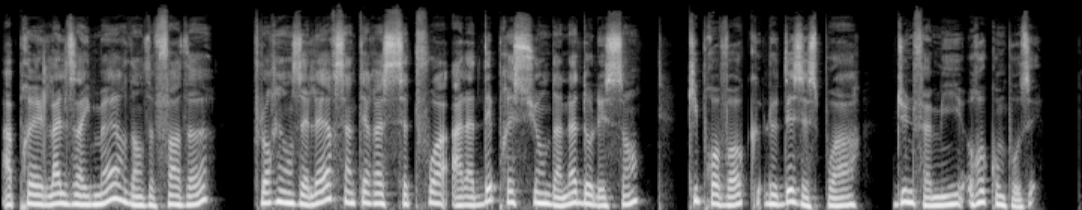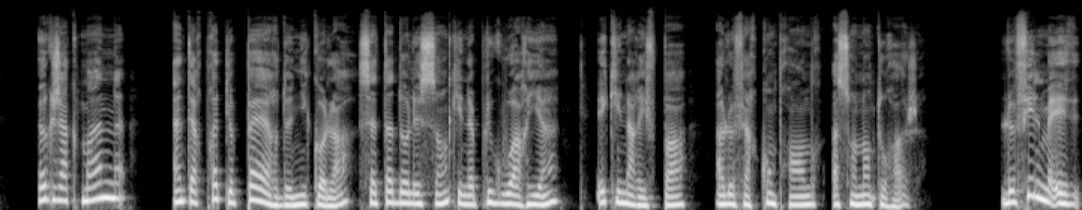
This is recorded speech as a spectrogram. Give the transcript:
Après l'Alzheimer dans The Father, Florian Zeller s'intéresse cette fois à la dépression d'un adolescent qui provoque le désespoir d'une famille recomposée. Hugh Jackman interprète le père de Nicolas, cet adolescent qui n'a plus goût à rien et qui n'arrive pas à le faire comprendre à son entourage. Le film est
